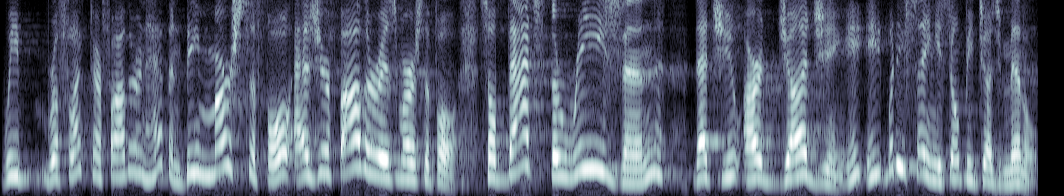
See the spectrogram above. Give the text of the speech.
we reflect our Father in heaven. Be merciful as your Father is merciful. So that's the reason that you are judging. He, he, what he's saying is don't be judgmental.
